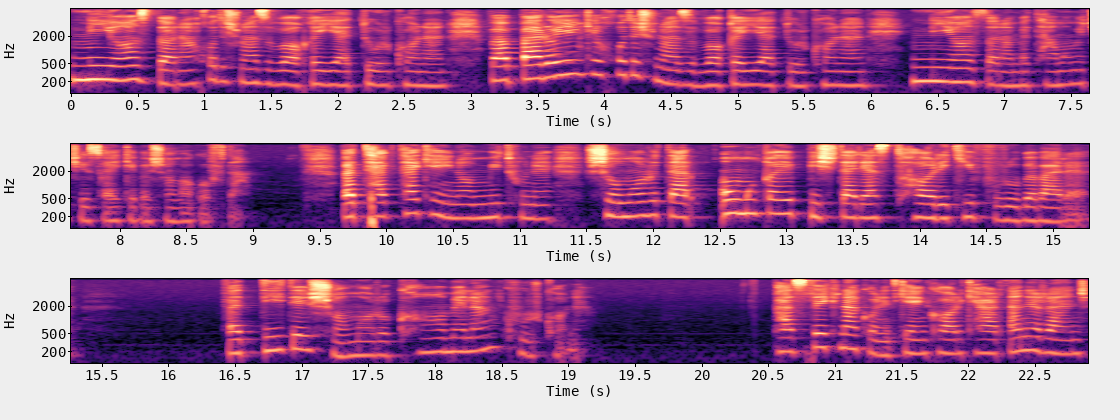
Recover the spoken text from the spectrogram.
نیاز دارن خودشون از واقعیت دور کنن و برای اینکه خودشون از واقعیت دور کنن نیاز دارن به تمام چیزهایی که به شما گفتم. و تک تک اینا می‌تونه شما رو در عمق بیشتری از تاریکی فرو ببره. و دید شما رو کاملا کور کنه. پس فکر نکنید که انکار کردن رنج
